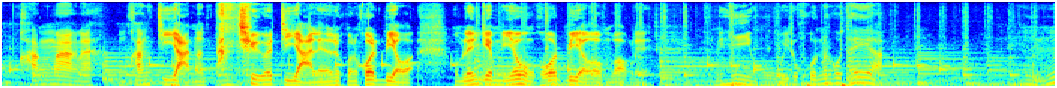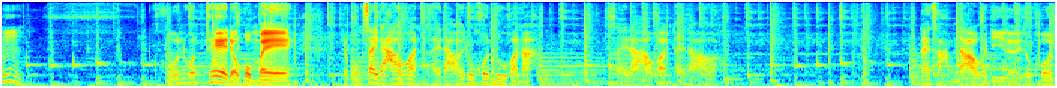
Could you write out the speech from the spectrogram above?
ผมคลั่งมากนะ ผมคลั่งจีหยานมันตั้งชื่อว่าจีหยานเลยนะทุกคนโคตรเบียวอะ ผมเล่นเกมนี้แล้วผมโคตรเบียวผมบอกเลย นี่โอ้โหทุกคนมันโคตรเท่อะ คตรโคตรเท่เดี๋ยวผมไปเดี๋ยวผมใส่ดาวก่อนใส่ดาวให้ทุกคนดูก่อนนะ ใส่ดาวก่อนใส่ดาว ได้สามดาวพอดีเลยทุกคน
